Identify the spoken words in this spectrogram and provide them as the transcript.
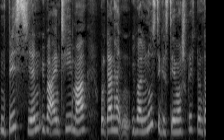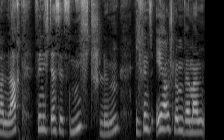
ein bisschen über ein Thema und dann halt über ein lustiges Thema spricht und dann lacht, finde ich das jetzt nicht schlimm. Ich finde es eher schlimm, wenn man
